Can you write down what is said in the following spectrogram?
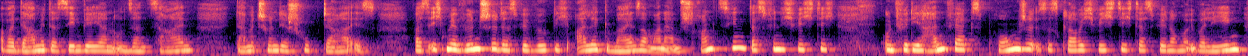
aber damit, das sehen wir ja in unseren Zahlen, damit schon der Schub da ist. Was ich mir wünsche, dass wir wirklich alle gemeinsam an einem Strang ziehen, das finde ich wichtig. Und für die Handwerksbranche ist es, glaube ich, wichtig, dass wir nochmal überlegen,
